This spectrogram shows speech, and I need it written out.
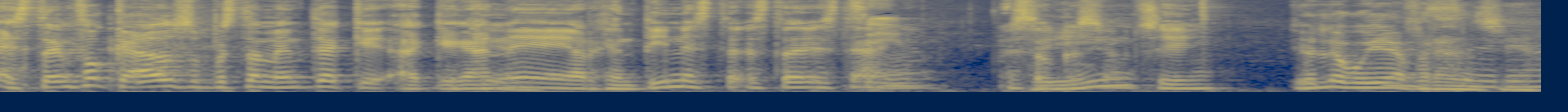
Está enfocado supuestamente a que, a que gane Argentina este, este, este Sí. año. Esta ¿Sí? ocasión, sí. Yo le voy a ¿En Francia.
